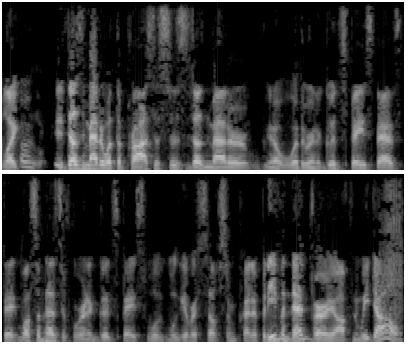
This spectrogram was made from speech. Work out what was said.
like oh. it doesn't matter what the process is. It doesn't matter, you know, whether we're in a good space, bad space. Well, sometimes if we're in a good space, we'll, we'll give ourselves some credit, but even then, very often we don't.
